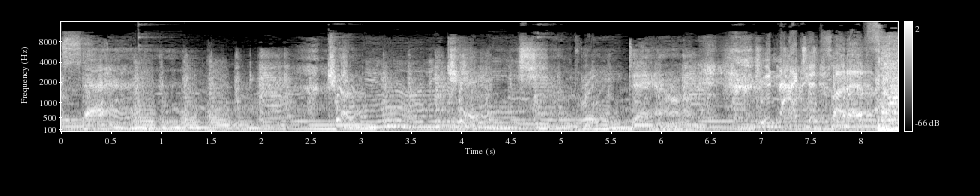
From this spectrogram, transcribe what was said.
breakdown. Communication breakdown, United for the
